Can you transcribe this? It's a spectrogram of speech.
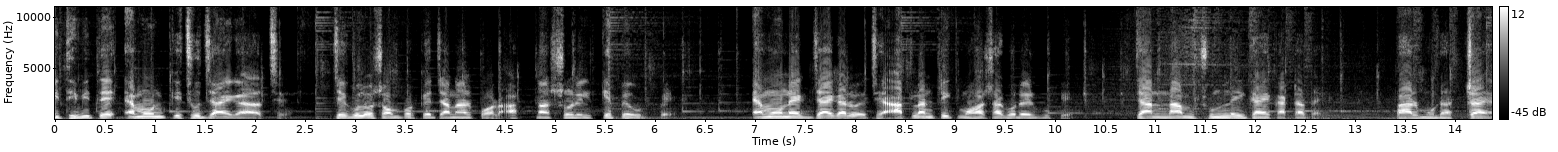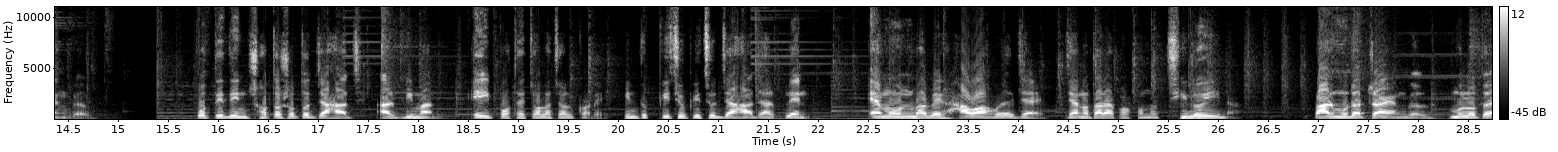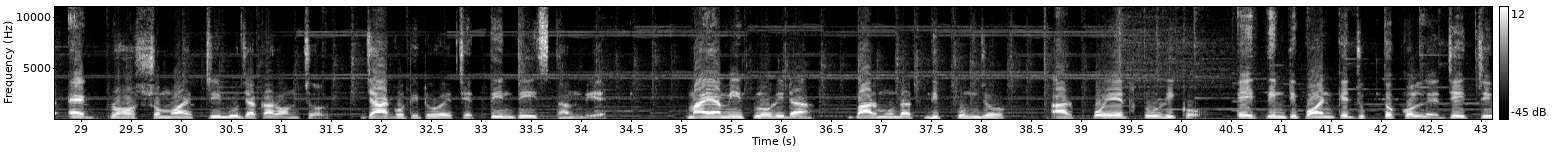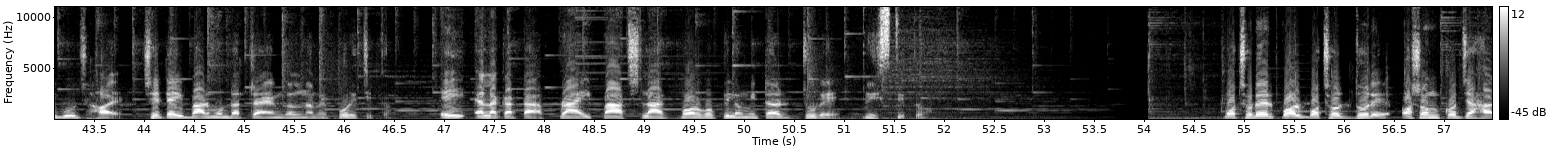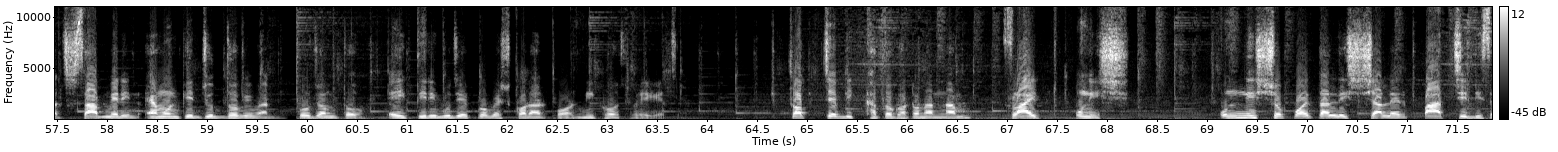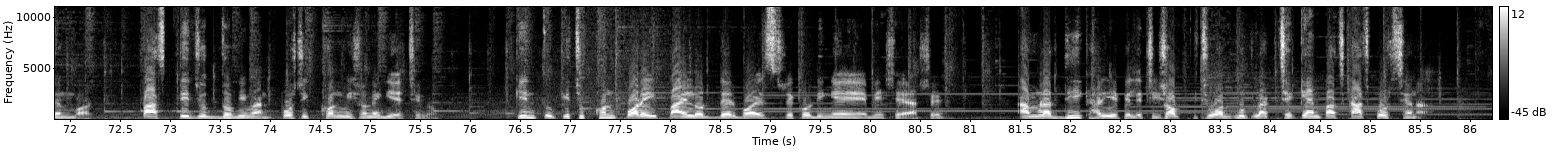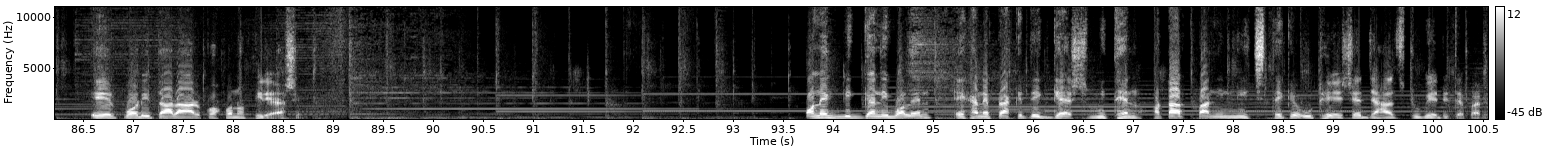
পৃথিবীতে এমন কিছু জায়গা আছে যেগুলো সম্পর্কে জানার পর আপনার শরীর কেঁপে উঠবে। এমন এক জায়গা রয়েছে আটলান্টিক মহাসাগরের বুকে, যার নাম শুনলেই গায়ে কাটা দেয়, বারমুডা ট্রায়াঙ্গেল। প্রতিদিন শত শত জাহাজ আর বিমান এই পথে চলাচল করে, কিন্তু কিছু কিছু জাহাজ আর প্লেন এমনভাবে হাওয়া হয়ে যায় যেন তারা কখনো ছিলই না। বারমুডা ট্রায়াঙ্গল, মূলত এক রহস্যময় ত্রিভুজাকার অঞ্চল, যা গঠিত হয়েছে তিনটি স্থান দিয়ে। মায়ামি, ফ্লোরিডা, বারমুডা দ্বীপপুঞ্জ আর পোয়ের্তো রিকো। এই তিনটি পয়েন্টকে যুক্ত করলে যেই ত্রিভুজ হয়, সেটাই বারমুডা ট্রায়াঙ্গল নামে পরিচিত। এই এলাকাটা প্রায় পাঁচ লাখ বর্গ কিলোমিটার জুড়ে বিস্তৃত। বছরের পর বছর ধরে অসংখ্য জাহাজ, সাবমেরিন, এমনকি যুদ্ধ বিমান পর্যন্ত এই ত্রিভুজে প্রবেশ করার পর নিখোঁজ হয়ে গেছে। সবচেয়ে বিখ্যাত ঘটনার নাম ফ্লাইট উনিশ। উনিশশো সালের পাঁচই ডিসেম্বর পাঁচটি যুদ্ধ বিমান প্রশিক্ষণ মিশনে গিয়েছিল। কিন্তু কিছুক্ষণ পরেই পাইলটদের ভয়েস রেকর্ডিংয়ে ভেসে আসে। আমরা দিক হারিয়ে ফেলেছি, সবকিছু অদ্ভুত লাগছে ক্যাম্পাস কাজ করছে না। এরপরই তারা আর কখনো ফিরে আসে অনেক বিজ্ঞানী বলেন, এখানে প্রাকৃতিক গ্যাস, মিথেন হঠাৎ পানির নিচ থেকে উঠে এসে জাহাজ ডুবিয়ে দিতে পারে।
